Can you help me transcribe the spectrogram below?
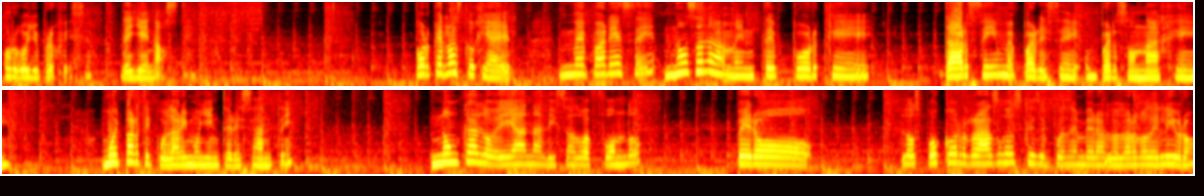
Orgullo y Prejuicio de Jane Austen. ¿Por qué lo escogí a él? Me parece, no solamente porque Darcy me parece un personaje muy particular y muy interesante. Nunca lo he analizado a fondo, pero los pocos rasgos que se pueden ver a lo largo del libro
